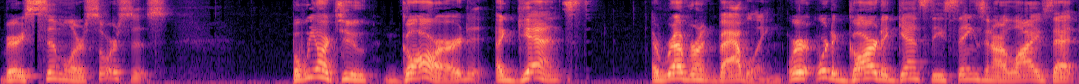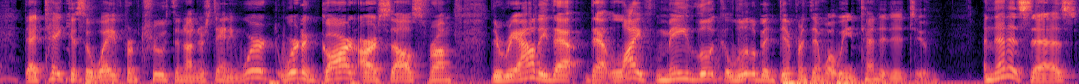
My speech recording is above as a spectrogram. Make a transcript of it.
very similar sources. But we are to guard against irreverent babbling. We're, we're to guard against these things in our lives that that take us away from truth and understanding. We're we're to guard ourselves from the reality that that life may look a little bit different than what we intended it to. And then it says,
